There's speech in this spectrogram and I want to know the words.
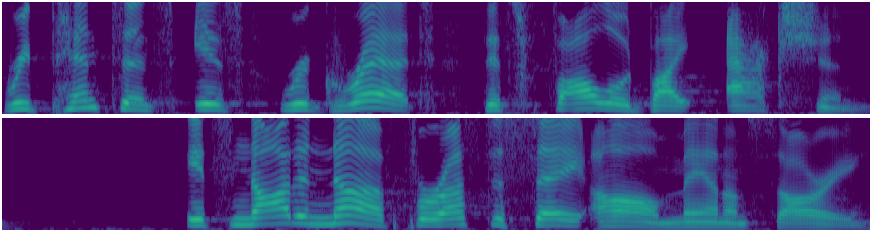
repentance is regret that's followed by action. It's not enough for us to say, oh man, I'm sorry.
